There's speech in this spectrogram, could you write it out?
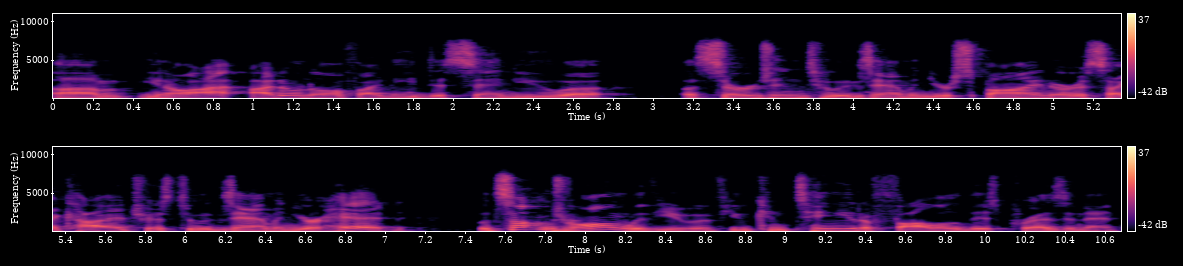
um, you know, I, I don't know if I need to send you a, a surgeon to examine your spine or a psychiatrist to examine your head, but something's wrong with you if you continue to follow this president,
